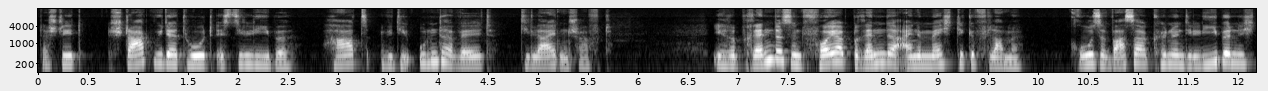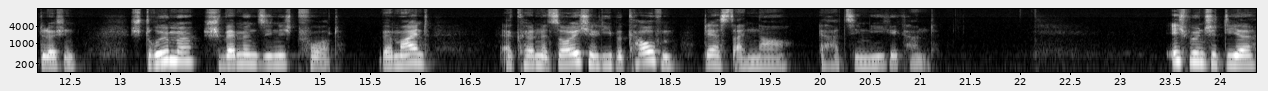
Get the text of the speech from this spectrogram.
Da steht, stark wie der Tod ist die Liebe, hart wie die Unterwelt die Leidenschaft. Ihre Brände sind Feuerbrände, eine mächtige Flamme. Große Wasser können die Liebe nicht löschen, Ströme schwemmen sie nicht fort. Wer meint, er könne solche Liebe kaufen, der ist ein Narr, er hat sie nie gekannt. Ich wünsche dir,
